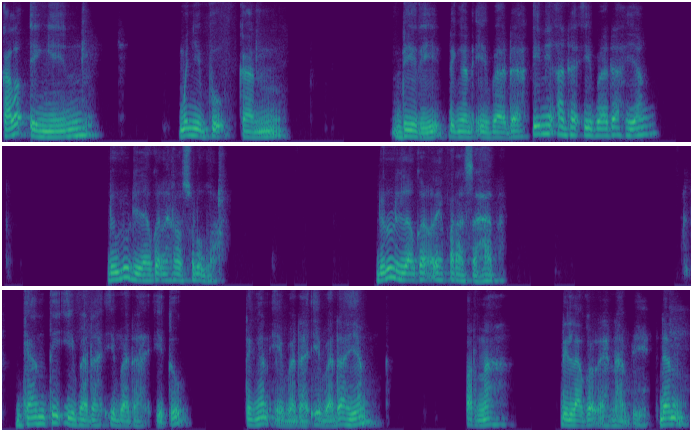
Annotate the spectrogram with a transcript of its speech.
Kalau ingin menyibukkan diri dengan ibadah, ini ada ibadah yang dulu dilakukan oleh Rasulullah. Dulu dilakukan oleh para sahabat ganti ibadah-ibadah itu dengan ibadah-ibadah yang pernah dilakukan oleh Nabi dan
